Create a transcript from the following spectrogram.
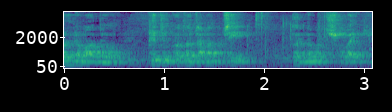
ধন্যবাদ ও কৃতজ্ঞতা জানাচ্ছি। ধন্যবাদ সবাইকে।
